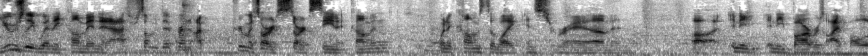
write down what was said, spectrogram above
Usually when they come in and ask for something different, I pretty much already start seeing it coming. When it comes to like Instagram and uh, any any barbers I follow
